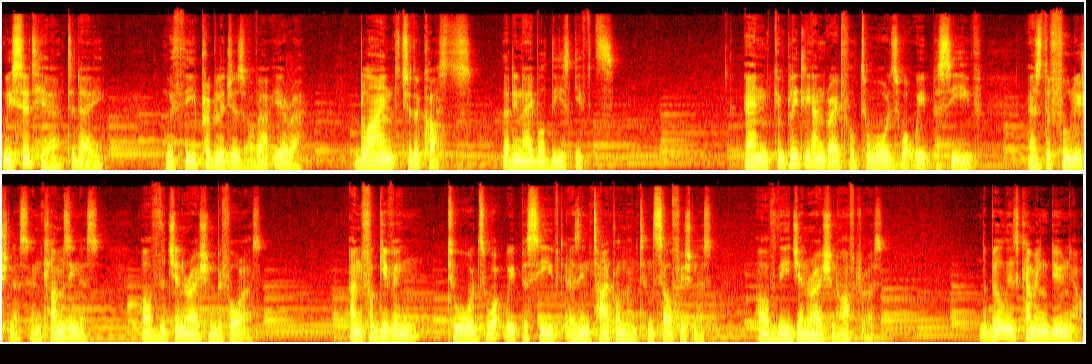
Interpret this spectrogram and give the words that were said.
We sit here today with the privileges of our era, blind to the costs that enabled these gifts and completely ungrateful towards what we perceive as the foolishness and clumsiness of the generation before us, unforgiving towards what we perceived as entitlement and selfishness of the generation after us. The bill is coming due now.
